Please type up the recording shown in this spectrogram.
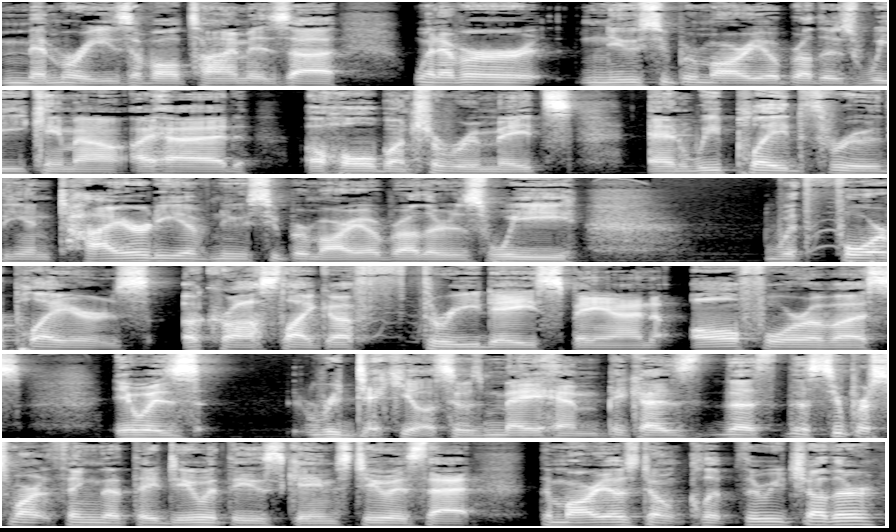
memories of all time is uh, whenever new Super Mario Brothers Wii came out, I had a whole bunch of roommates and we played through the entirety of new Super Mario Brothers Wii with four players across like a three day span, all four of us. It was ridiculous. It was mayhem because the the super smart thing that they do with these games too is that the Mario's don't clip through each other.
